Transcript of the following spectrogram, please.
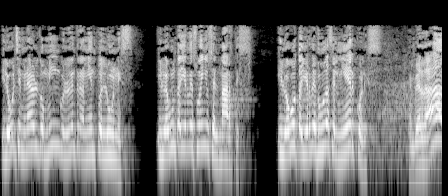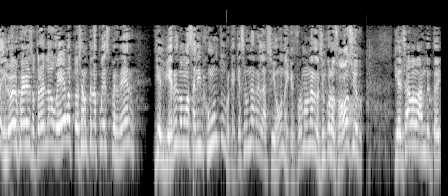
Y luego el seminario el domingo. Y luego el entrenamiento el lunes. Y luego un taller de sueños el martes. Y luego taller de dudas el miércoles. En verdad. Y luego el jueves otra vez la OE, toda esa no te la puedes perder. Y el viernes vamos a salir juntos, porque hay que hacer una relación, hay que formar una relación con los socios. Y el sábado, ande, te,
